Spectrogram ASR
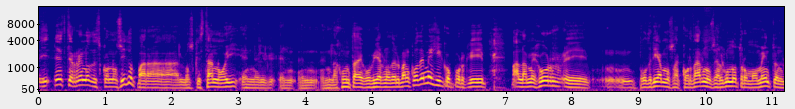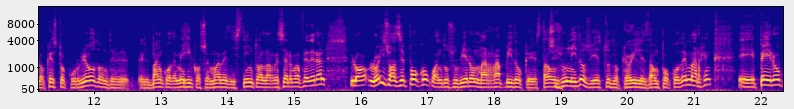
Es terreno desconocido para los que están hoy en, la Junta de Gobierno del Banco de México, porque a lo mejor eh, podríamos acordarnos de algún otro momento en lo que esto ocurrió, donde el Banco de México se mueve distinto a la Reserva Federal. Lo, hizo hace poco cuando subieron más rápido que Estados Unidos, y esto es lo que hoy les da un poco de margen, eh, pero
